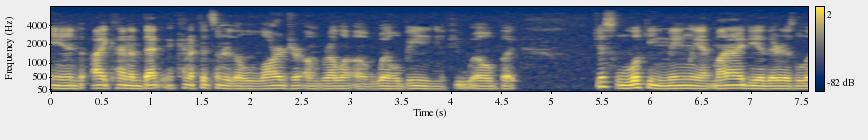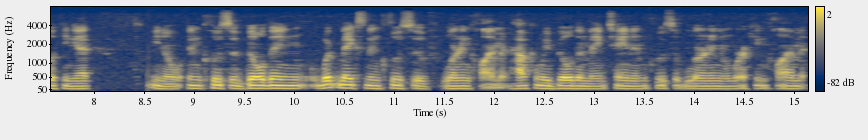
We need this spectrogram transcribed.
And I kind of that kind of fits under the larger umbrella of well-being, if you will. But just looking mainly at my idea there is looking at you know inclusive building what makes an inclusive learning climate how can we build and maintain an inclusive learning and working climate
